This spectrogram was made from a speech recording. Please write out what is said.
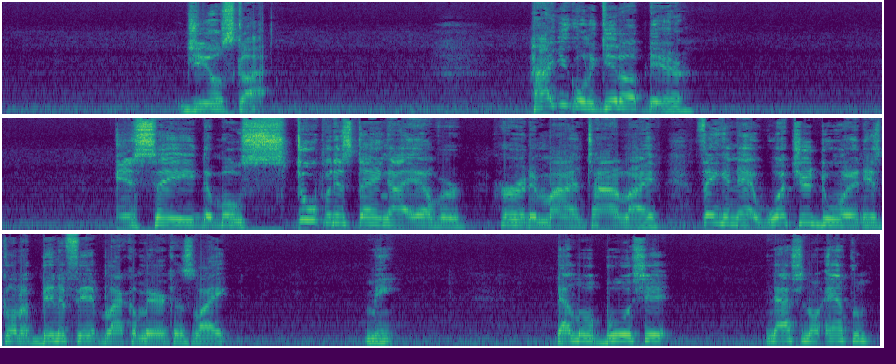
Jill Scott. How you gonna get up there and say the most stupidest thing I ever heard in my entire life, thinking that what you're doing is gonna benefit black Americans like me? That little bullshit national anthem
